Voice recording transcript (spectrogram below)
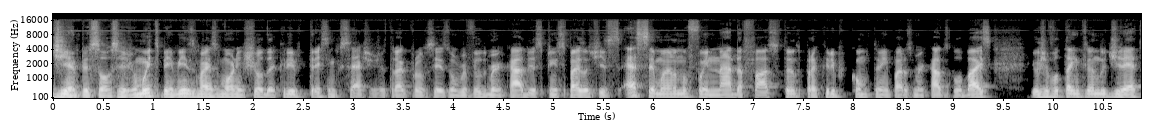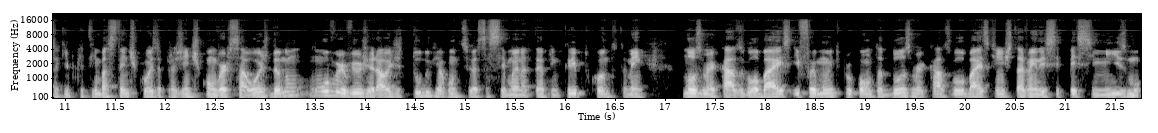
Dia, pessoal, sejam muito bem-vindos mais um Morning Show da Crypto 357. Hoje eu trago para vocês um review do mercado e as principais notícias. Essa semana não foi nada fácil, tanto para a cripto como também para os mercados globais. Eu já vou estar entrando direto aqui porque tem bastante coisa para a gente conversar hoje, dando um overview geral de tudo que aconteceu essa semana, tanto em cripto quanto também nos mercados globais. E foi muito por conta dos mercados globais que a gente está vendo esse pessimismo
